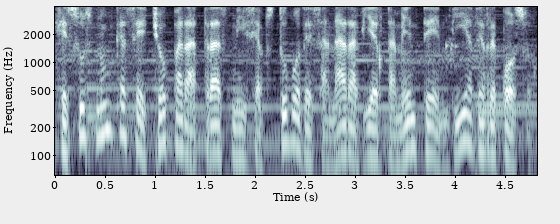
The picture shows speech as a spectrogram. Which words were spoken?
Jesús nunca se echó para atrás ni se abstuvo de sanar abiertamente en día de reposo.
